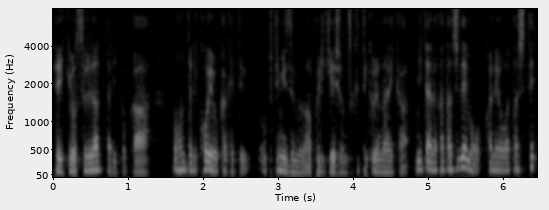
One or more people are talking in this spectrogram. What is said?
提供するだったりとか、もう本当に声をかけて、オプティミズムのアプリケーションを作ってくれないか、みたいな形でもお金を渡して、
